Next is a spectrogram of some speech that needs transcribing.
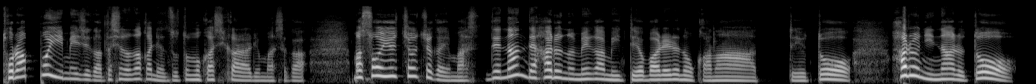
虎っぽいイメージが私の中にはずっと昔からありますが、まあそういう蝶々がいます。で、なんで春の女神って呼ばれるのかなっていうと、春になると、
